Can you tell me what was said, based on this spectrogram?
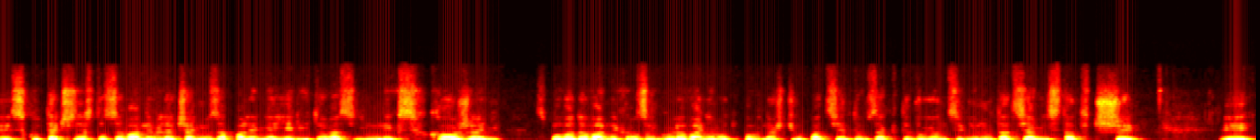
y, skutecznie stosowany w leczeniu zapalenia jelit oraz innych schorzeń spowodowanych rozregulowaniem odporności u pacjentów z aktywującymi mutacjami STAT3. Y,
